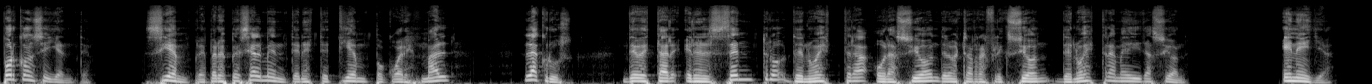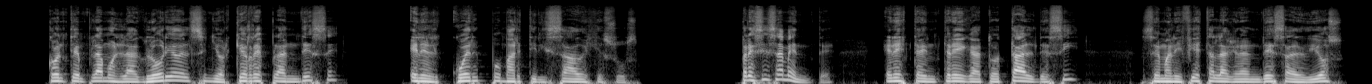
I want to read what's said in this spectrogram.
Por consiguiente, siempre, pero especialmente en este tiempo cuaresmal, la cruz debe estar en el centro de nuestra oración, de nuestra reflexión, de nuestra meditación. En ella, contemplamos la gloria del Señor que resplandece en el cuerpo martirizado de Jesús. Precisamente en esta entrega total de sí se manifiesta la grandeza de Dios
